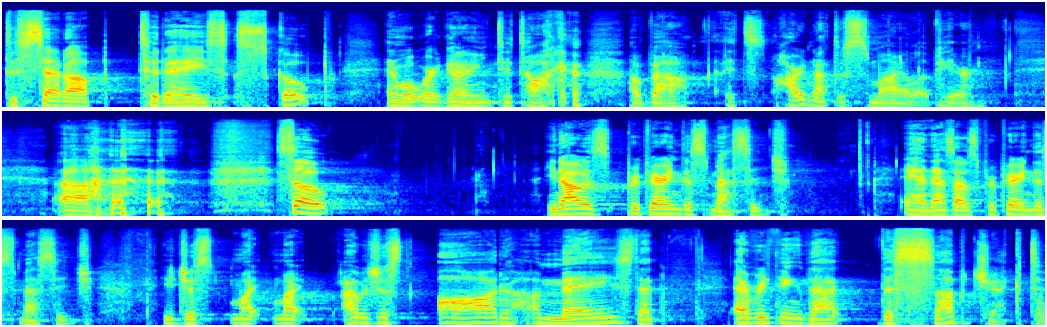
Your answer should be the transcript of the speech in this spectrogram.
to set up today's scope and what we're going to talk about. It's hard not to smile up here. Uh, so, you know, I was preparing this message, and as I was preparing this message, you just might, might I was just awed, amazed at everything that this subject,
